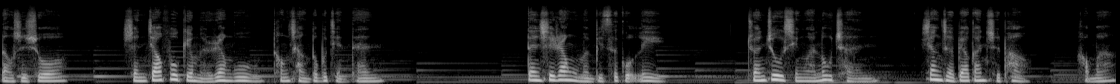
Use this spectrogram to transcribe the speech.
老实说，神交付给我们的任务通常都不简单，但是让我们彼此鼓励，专注行完路程，向着标杆直跑，好吗？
